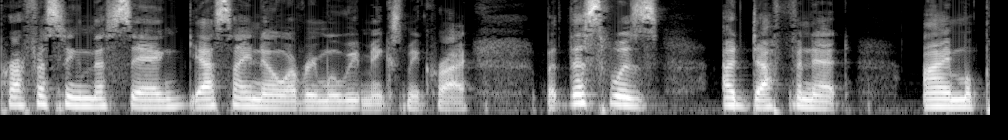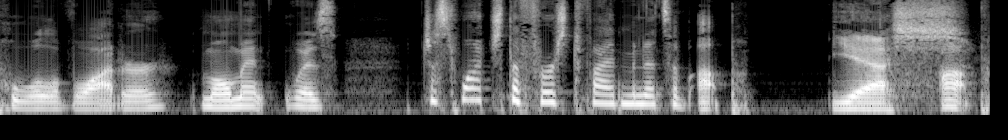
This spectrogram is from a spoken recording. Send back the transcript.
prefacing this saying, yes, I know every movie makes me cry, but this was a definite I'm a pool of water moment, was just watch the first five minutes of Up. Yes. Up.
